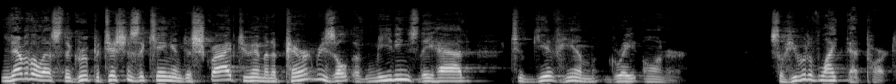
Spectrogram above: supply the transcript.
nevertheless, the group petitions the king and described to him an apparent result of meetings they had to give him great honor. So he would have liked that part.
